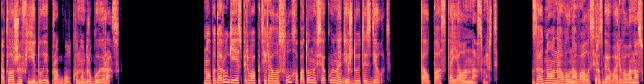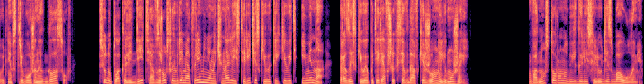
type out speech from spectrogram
отложив еду и прогулку на другой раз. Но по дороге я сперва потеряла слух, а потом и всякую надежду это сделать. Толпа стояла насмерть. Заодно она волновалась, разговаривала на сотни встревоженных голосов. Всюду плакали дети, а взрослые время от времени начинали истерически выкрикивать имена — разыскивая потерявшихся в давке жен или мужей. В одну сторону двигались люди с баулами,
